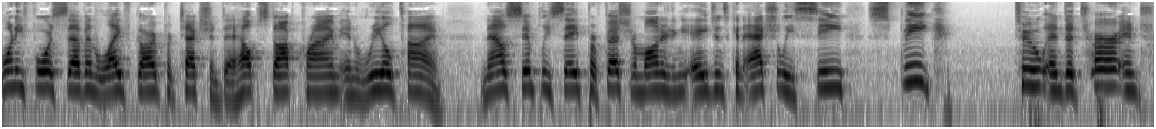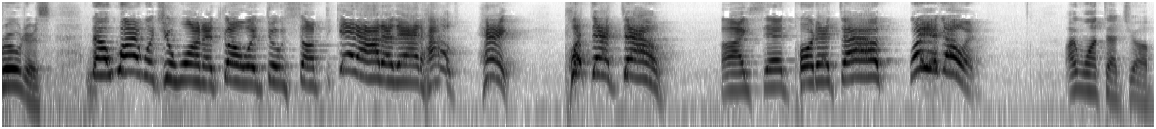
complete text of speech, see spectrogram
24/7 lifeguard protection to help stop crime in real time. Now SimpliSafe professional monitoring agents can actually see, speak to and deter intruders. Now, why would you want to go and do something? Get out of that house. Hey, put that down. I said, put it down. Where are you going? I want that job.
